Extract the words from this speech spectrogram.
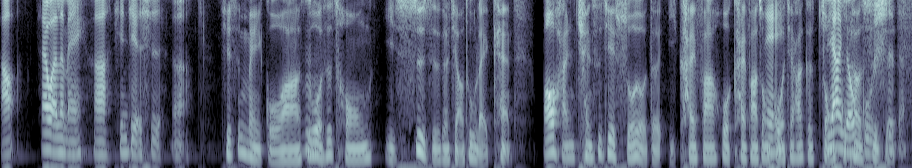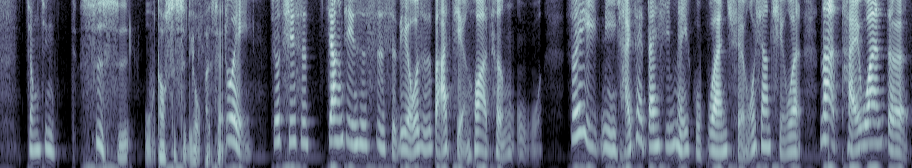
好，猜完了没啊？请解释。嗯。其实美国啊，如果是从以市值的角度来看，包含全世界所有的已开发或开发中国家的总股票市值，将近四十五到四十六 percent。对，就其实将近是四十六，我只是把它简化成五，所以你还在担心美股不安全？我想请问，那台湾的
